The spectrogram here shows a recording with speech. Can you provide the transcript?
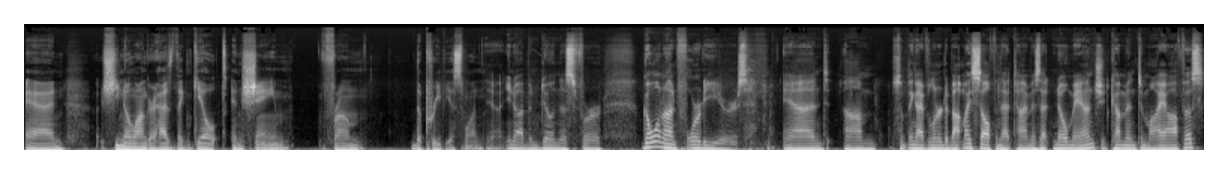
and she no longer has the guilt and shame from the previous one Yeah, you know, I've been doing this for going on 40 years. And um, something I've learned about myself in that time is that no man should come into my office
